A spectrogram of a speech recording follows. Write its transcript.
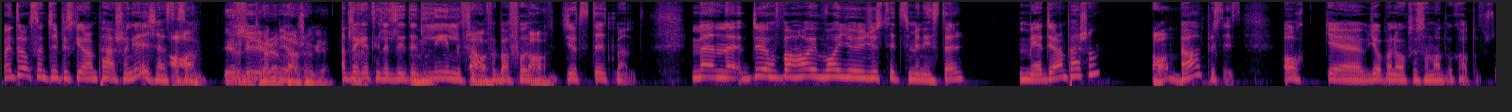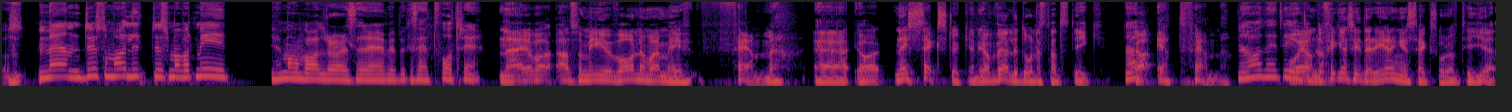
Var inte det också en typisk Göran Persson-grej känns det Ja, som? det är väl lite Göran. Persson-grej. Att lägga till ett litet lill framför Ja, bara för ja. att ge ett statement. Men eh, du var, var ju justitieminister med Göran Persson. Ja. Ja, precis. Och eh, jobbar nu också som advokat förstås. Mm. Men du som, har, du som har varit med i, hur många valrörelser är det vi brukar säga? Två, tre? Nej, jag var, alltså med EU-valen var jag med i fem. Eh, jag, nej, sex stycken. Jag har väldigt dålig statistik. Jag har ett fem. Ja, det, det Och ändå bra. fick jag sitta i regeringen i sex år av tio.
